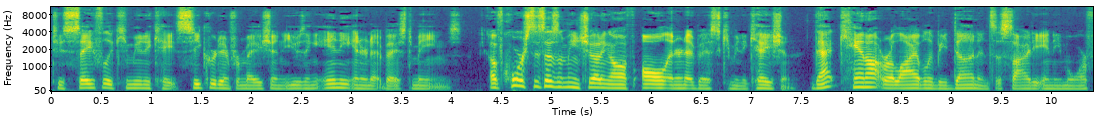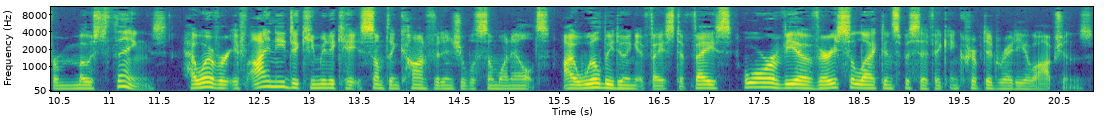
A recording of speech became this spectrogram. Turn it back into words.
to safely communicate secret information using any internet based means. Of course, this doesn't mean shutting off all internet based communication. That cannot reliably be done in society anymore for most things. However, if I need to communicate something confidential with someone else, I will be doing it face to face or via very select and specific encrypted radio options.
